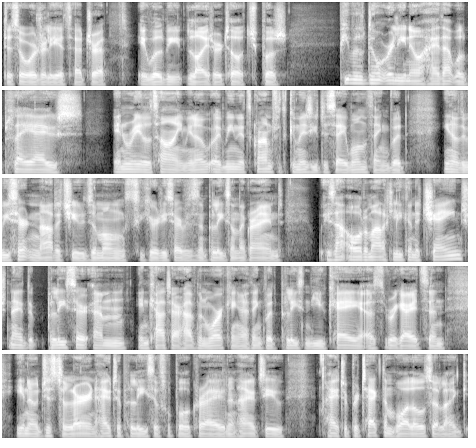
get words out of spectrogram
disorderly etc it will be lighter touch but people don't really know how that will play out in real time you know i mean it's grand for the committee to say one thing but you know there'll be certain attitudes among security services and police on the ground is that automatically going to change now the police are um, in qatar have been working i think with police in the uk as regards and you know just to learn how to police a football crowd and how to how to protect them while also like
